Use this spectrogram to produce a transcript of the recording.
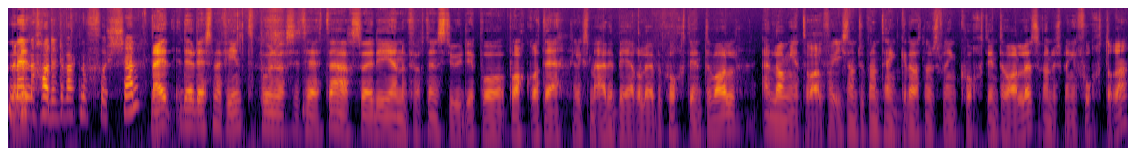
Men Men det- hadde det vært noe forskjell? Nei, det er jo det som er fint. På universitetet her så er de gjennomført en studie på, på akkurat det. Liksom, er det bedre å løpe korte intervall enn lange intervall? For ikke sant, du kan tenke deg at når du springer korte intervallet, så kan du springe fortere.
